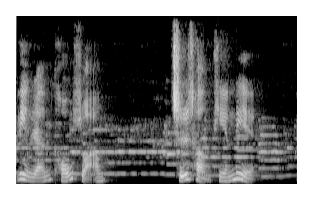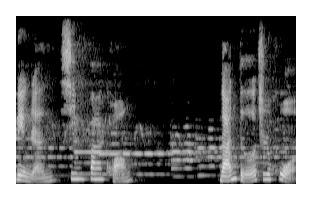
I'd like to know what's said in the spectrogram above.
令人口爽，驰骋田猎令人心发狂，难得之货。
